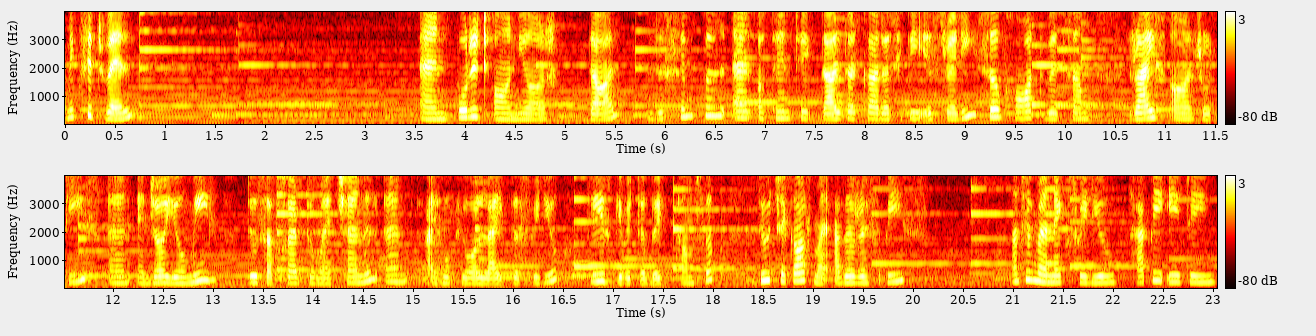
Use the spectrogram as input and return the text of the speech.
Mix it well and pour it on your dal. The simple and authentic dal tadka recipe is ready. Serve hot with some rice or rotis and enjoy your meal. Do subscribe to my channel and I hope you all like this video. Please give it a big thumbs up. Do check out my other recipes. Until my next video, happy eating.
